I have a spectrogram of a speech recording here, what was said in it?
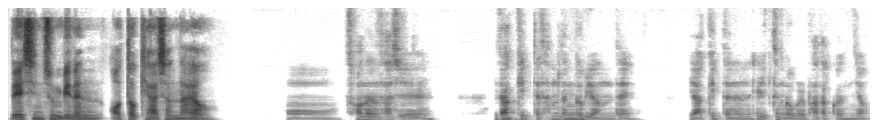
내신 준비는 어떻게 하셨나요? 어, 저는 사실 1학기 때 3등급이었는데 2학기 때는 1등급을 받았거든요.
